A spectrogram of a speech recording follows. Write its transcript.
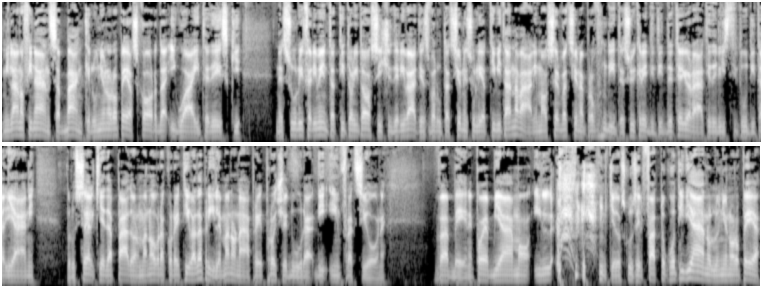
Milano Finanza, banche, l'Unione Europea scorda i guai tedeschi. Nessun riferimento a titoli tossici derivati e svalutazioni sulle attività navali, ma osservazioni approfondite sui crediti deteriorati degli istituti italiani. Bruxelles chiede a Padova manovra correttiva ad aprile, ma non apre procedura di infrazione. Va bene, poi abbiamo il, scusa, il Fatto Quotidiano, l'Unione Europea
